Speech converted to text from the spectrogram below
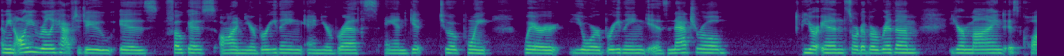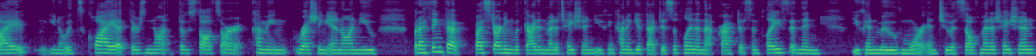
I mean, all you really have to do is focus on your breathing and your breaths and get to a point where your breathing is natural you're in sort of a rhythm your mind is quiet you know it's quiet there's not those thoughts aren't coming rushing in on you but i think that by starting with guided meditation you can kind of get that discipline and that practice in place and then you can move more into a self meditation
